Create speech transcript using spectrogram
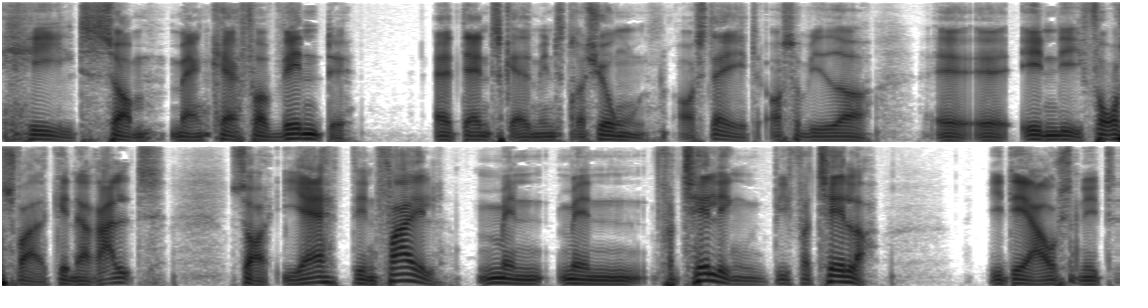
helt som man kan forvente af dansk administration og stat og så videre øh, øh, ind i forsvaret generelt. Så ja, det er en fejl, men, men fortællingen, vi fortæller i det afsnit,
